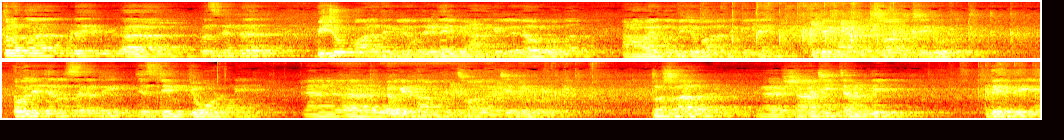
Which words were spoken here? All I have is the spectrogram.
തുടർന്ന് നമ്മുടെ പ്രസിഡന്റ് ബിജു പാലത്തെങ്കിലും ഒന്ന് എഴുന്നേൽക്കുകയാണെങ്കിൽ എല്ലാവർക്കും ഒന്ന് കാണാമായിരുന്നു ബിജു പാലത്തെങ്കിലിനെ പ്രത്യേകമായിട്ട് സ്വാഗതം ചെയ്തുകൊള്ളുന്നു അതുപോലെ ജനറൽ സെക്രട്ടറി ജസ്റ്റിൻ ജോണിനെ ഞാൻ ആ, ഇടവകയുടെ നാമത്തിൽ സ്വാഗതം ചെയ്തുകൊള്ളുന്നു ട്രഷറർ ആ, ഷാജി ചാണ്ടി അദ്ദേഹത്തെയും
